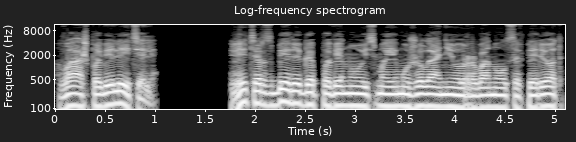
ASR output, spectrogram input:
ваш повелитель!» Ветер с берега, повинуясь моему желанию, рванулся вперед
